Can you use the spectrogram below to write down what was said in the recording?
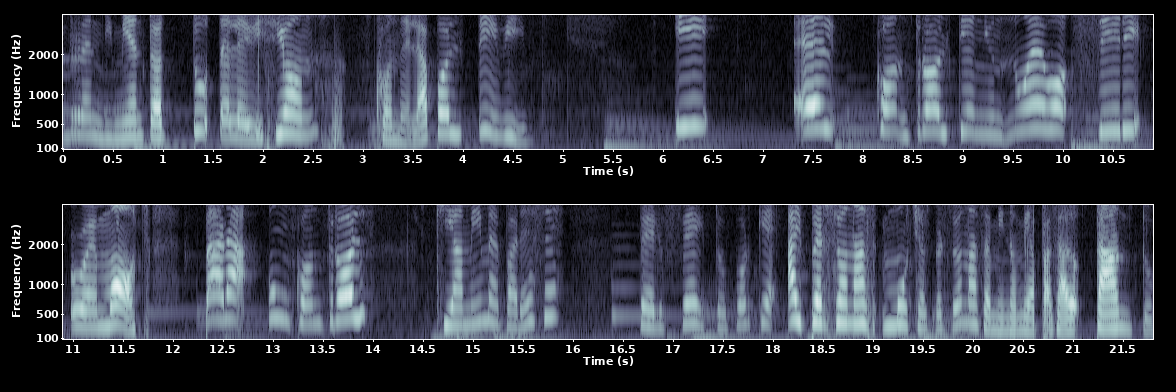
rendimiento a tu televisión con el Apple TV. Y el control tiene un nuevo City Remote para un control que a mí me parece perfecto porque hay personas, muchas personas, a mí no me ha pasado tanto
